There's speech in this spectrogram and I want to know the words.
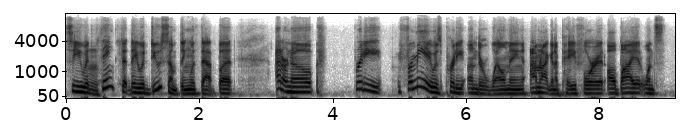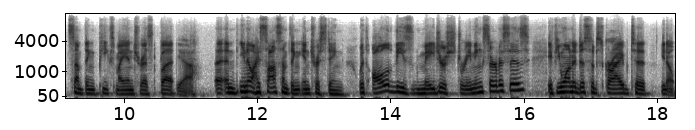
So you would mm. think that they would do something with that, but I don't know. Pretty for me it was pretty underwhelming. I'm not going to pay for it. I'll buy it once something piques my interest, but Yeah. And you know, I saw something interesting with all of these major streaming services. If you wanted to subscribe to, you know,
